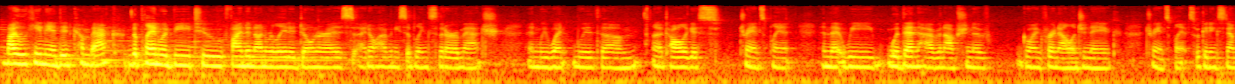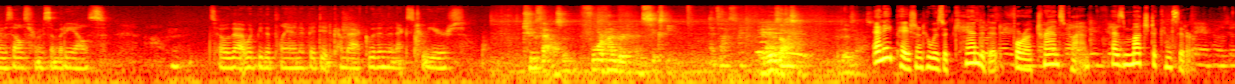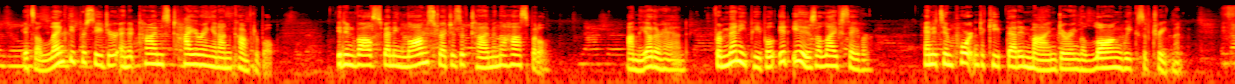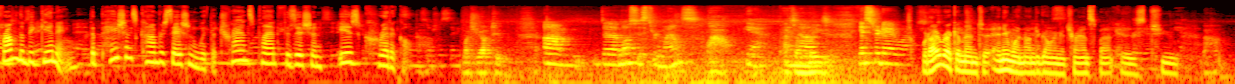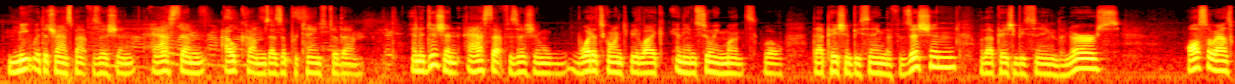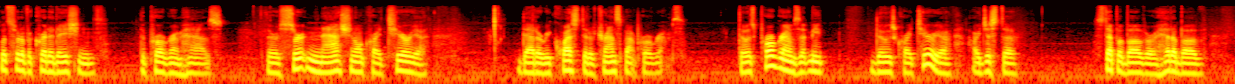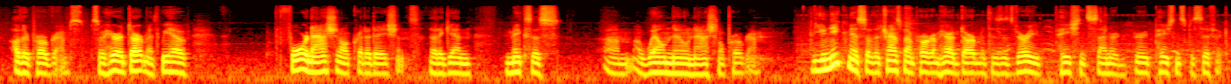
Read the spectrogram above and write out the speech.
my leukemia did come back, the plan would be to find an unrelated donor as I don't have any siblings that are a match. And we went with um, an autologous transplant, and that we would then have an option of going for an allogeneic transplant, so getting stem cells from somebody else. Um, so that would be the plan if it did come back within the next two years. 2,460. That's awesome. It is awesome. It is awesome. Any patient who is a candidate for a transplant has much to consider. It's a lengthy procedure and at times tiring and uncomfortable. It involves spending long stretches of time in the hospital. On the other hand, for many people, it is a lifesaver. And it's important to keep that in mind during the long weeks of treatment. From the beginning, the patient's conversation with the transplant physician is critical. What you up to? Um, the most is three miles. Wow. Yeah. That's and, uh, amazing. yesterday I watched. What I recommend to anyone undergoing a transplant is to meet with the transplant physician, ask them outcomes as it pertains to them. In addition, ask that physician what it's going to be like in the ensuing months. Will that patient be seeing the physician? Will that patient be seeing the nurse? Also, ask what sort of accreditations the program has. There are certain national criteria that are requested of transplant programs. Those programs that meet those criteria are just a step above or a head above other programs. So here at Dartmouth, we have four national accreditations that again makes us um, a well-known national program. The uniqueness of the transplant program here at Dartmouth is it's very patient-centered, very patient-specific.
